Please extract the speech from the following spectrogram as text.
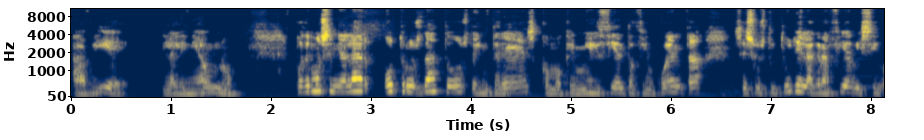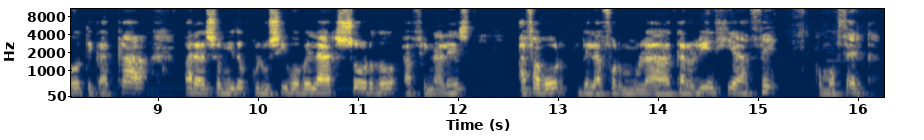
avie, en la línea 1. Podemos señalar otros datos de interés, como que en 1150 se sustituye la grafía visigótica K para el sonido oclusivo velar sordo a finales a favor de la fórmula carolingia C, como cerca.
